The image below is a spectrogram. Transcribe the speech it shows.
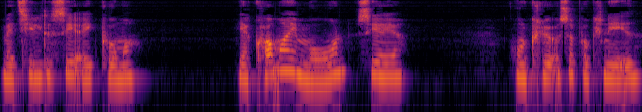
Mathilde ser ikke på mig. Jeg kommer i morgen, siger jeg. Hun klør sig på knæet.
